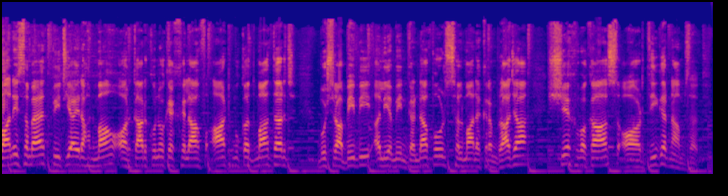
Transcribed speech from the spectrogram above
बानी समेत पीटीआई रहनुमाओं और कारकुनों के खिलाफ आठ मुकदमा दर्ज। बुशरा बीबी, अली अमीन गंडापुर, सलमान अकरम राजा, शेख वकास और दीगर नामजद।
